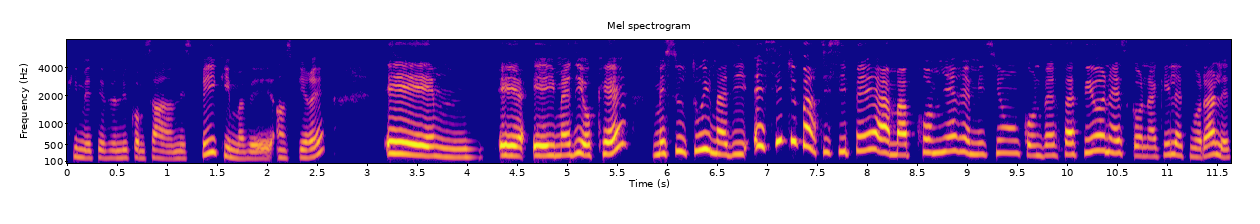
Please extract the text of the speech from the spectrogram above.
qui m'étaient venus comme ça en esprit, qui m'avaient inspiré. Et, et, et il m'a dit OK, mais surtout il m'a dit et si tu participais à ma première émission Conversaciones con Aquiles Morales?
